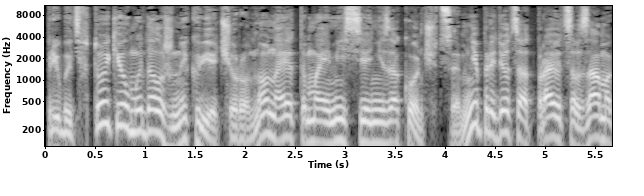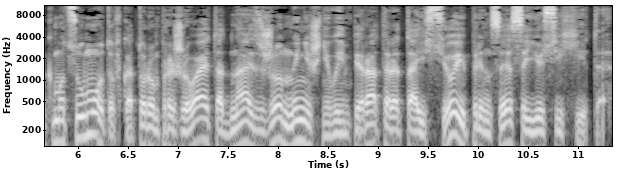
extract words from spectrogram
Прибыть в Токио мы должны к вечеру, но на этом моя миссия не закончится. Мне придется отправиться в замок Мацумото, в котором проживает одна из жен нынешнего императора Тайсё и принцесса Йосихита.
